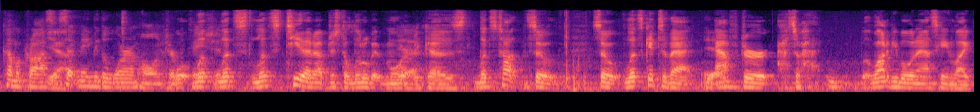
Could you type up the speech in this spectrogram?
come across, Yeah. except maybe the wormhole Well, interpretation. let, us let's tee that up just a little bit more Yeah. because let's talk. So so let's get to that Yeah. after. So a lot of people have been asking like,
